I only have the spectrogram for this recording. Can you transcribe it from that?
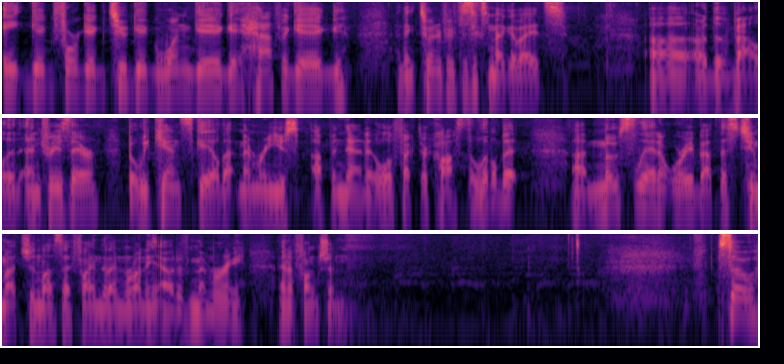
8 gig, 4 gig, 2 gig, 1 gig, half a gig. I think 256 megabytes uh, are the valid entries there, but we can scale that memory use up and down. It will affect our cost a little bit. Uh, mostly I don't worry about this too much unless I find that I'm running out of memory in a function. So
